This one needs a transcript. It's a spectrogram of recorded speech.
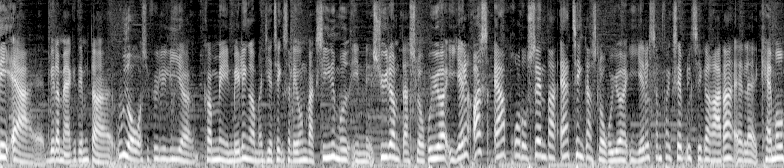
Det er øh, vel at mærke dem, der udover selvfølgelig lige at komme med en melding om, at de har tænkt sig at lave en vaccine mod en øh, sygdom, der slår ryger ihjel, også er producenter af ting, der slår ryger ihjel, som for eksempel cigaretter eller Camel,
